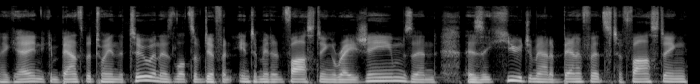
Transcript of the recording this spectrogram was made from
Okay, and you can bounce between the two, and there's lots of different intermittent fasting regimes, and there's a huge amount of benefits to fasting.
